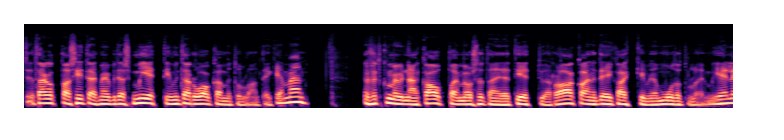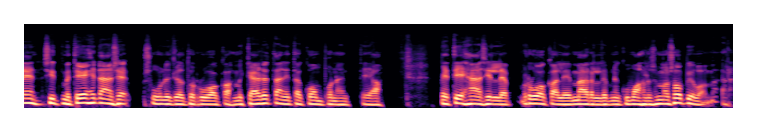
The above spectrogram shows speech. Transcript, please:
Se tarkoittaa sitä, että meidän pitäisi miettiä, mitä ruokaa me tullaan tekemään. No sitten kun me mennään kauppaan ja me ostetaan niitä tiettyjä raaka-aineita, ei kaikki vielä muuta tulee mieleen. Sitten me tehdään se suunniteltu ruoka, me käytetään niitä komponentteja, me tehdään sille ruokailijan määrälle niin kuin mahdollisimman sopiva määrä.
